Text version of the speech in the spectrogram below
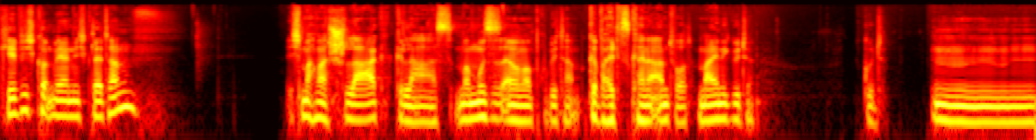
Käfig konnten wir ja nicht klettern. Ich mach mal Schlagglas. Man muss es einfach mal probiert haben. Gewalt ist keine Antwort. Meine Güte. Gut. Mm.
